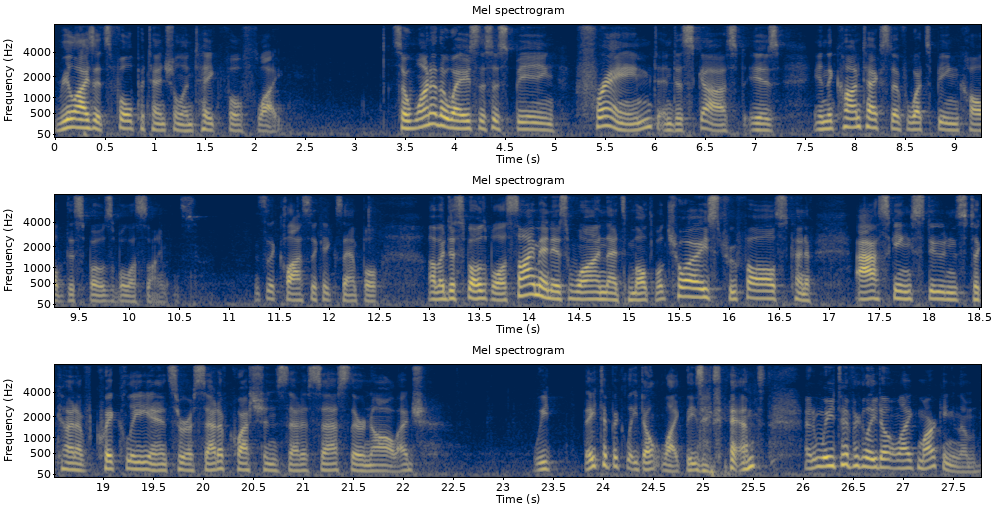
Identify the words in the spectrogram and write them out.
realize its full potential and take full flight. So one of the ways this is being framed and discussed is in the context of what's being called disposable assignments. This is a classic example of a disposable assignment is one that's multiple choice, true, false, kind of asking students to kind of quickly answer a set of questions that assess their knowledge. We, they typically don't like these exams, and we typically don't like marking them.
